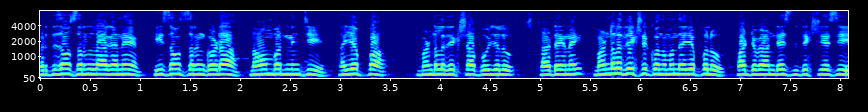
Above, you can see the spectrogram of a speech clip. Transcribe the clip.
ప్రతి సంవత్సరం లాగానే ఈ సంవత్సరం కూడా నవంబర్ నుంచి అయ్యప్ప మండల దీక్ష పూజలు స్టార్ట్ అయినాయి. మండల దీక్ష కొంతమంది అయ్యప్పలు ఫార్టీ వన్ డేస్ దీక్ష చేసి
